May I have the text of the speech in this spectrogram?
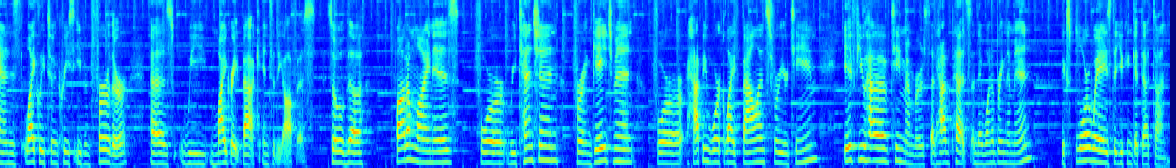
and is likely to increase even further as we migrate back into the office. So the bottom line is for retention, for engagement, for happy work-life balance for your team, if you have team members that have pets and they want to bring them in, explore ways that you can get that done.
